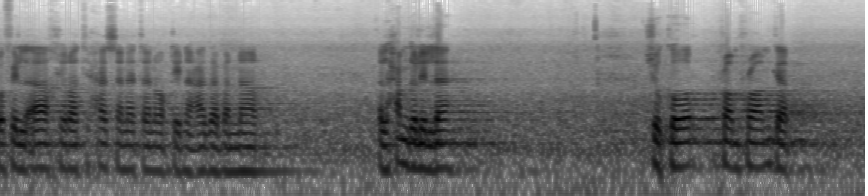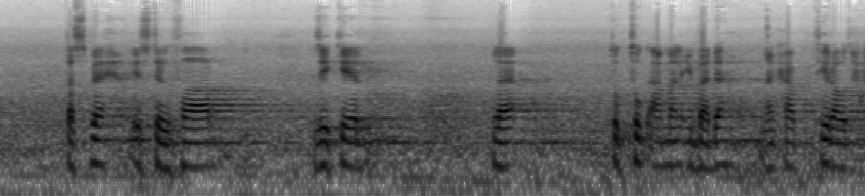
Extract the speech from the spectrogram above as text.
وفي الآخرة حسنة وقنا عذاب النار الحمد لله ชุกรพร้อมๆกับตัสเบห์อิสติฟาร์ซิกเกรและทุกๆอามัลอิบาดะนะครับ ที่เราท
